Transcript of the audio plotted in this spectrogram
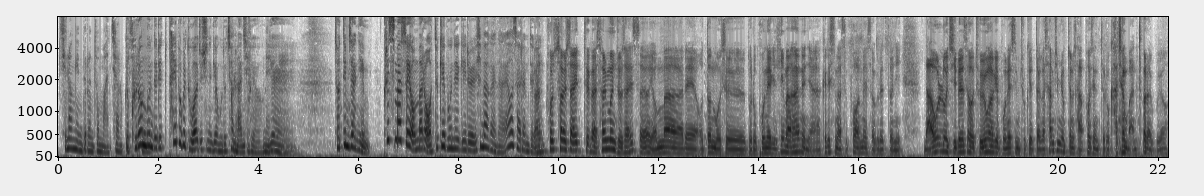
신앙인들은 좀 많지 않을까 또 싶고요. 그런 분들이 또 탈북을 도와주시는 경우도 참 그렇죠. 많고요. 네. 예. 음. 전 팀장님, 크리스마스에 연말을 어떻게 보내기를 희망하나요, 사람들은? 그러니까 포스털 사이트가 설문조사했어요. 연말에 어떤 모습으로 보내길 희망하느냐. 크리스마스 포함해서 그랬더니 나홀로 집에서 조용하게 보냈으면 좋겠다가 36.4%로 가장 많더라고요.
